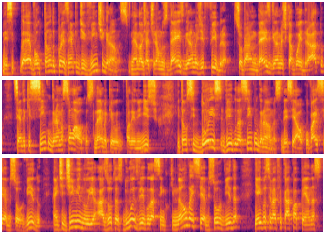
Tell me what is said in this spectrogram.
Nesse, é, voltando o exemplo de 20 gramas, né, nós já tiramos 10 gramas de fibra, sobraram 10 gramas de carboidrato, sendo que 5 gramas são álcools. Lembra que eu falei no início? Então, se 2,5 gramas desse álcool vai ser absorvido, a gente diminui as outras 2,5 que não vai ser absorvida, e aí você vai ficar com apenas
